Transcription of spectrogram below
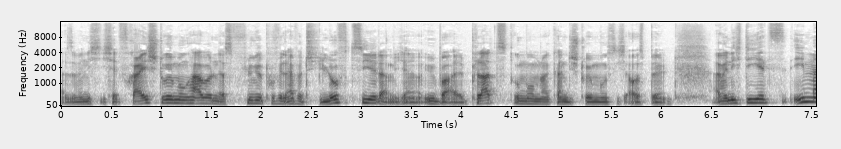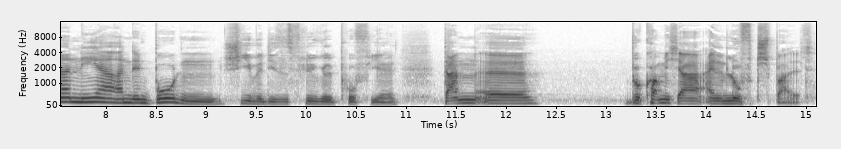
also wenn ich, ich Freiströmung habe und das Flügelprofil einfach durch die Luft ziehe, da habe ich ja überall Platz drumherum, dann kann die Strömung sich ausbilden. Aber wenn ich die jetzt immer näher an den Boden schiebe, dieses Flügelprofil, dann äh, bekomme ich ja einen Luftspalt.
